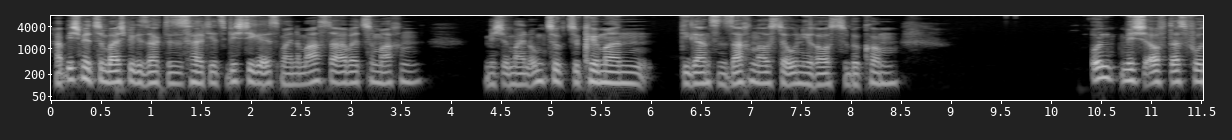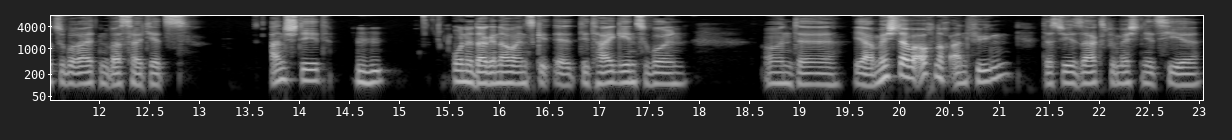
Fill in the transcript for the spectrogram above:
Habe ich mir zum Beispiel gesagt, dass es halt jetzt wichtiger ist, meine Masterarbeit zu machen, mich um meinen Umzug zu kümmern, die ganzen Sachen aus der Uni rauszubekommen und mich auf das vorzubereiten, was halt jetzt ansteht, Mhm. ohne da genau ins äh, Detail gehen zu wollen. Und äh, ja, möchte aber auch noch anfügen, dass du hier sagst, wir möchten jetzt hier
